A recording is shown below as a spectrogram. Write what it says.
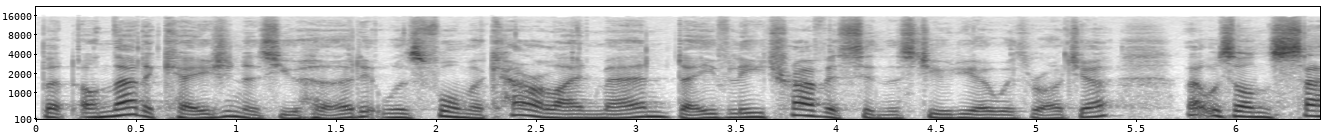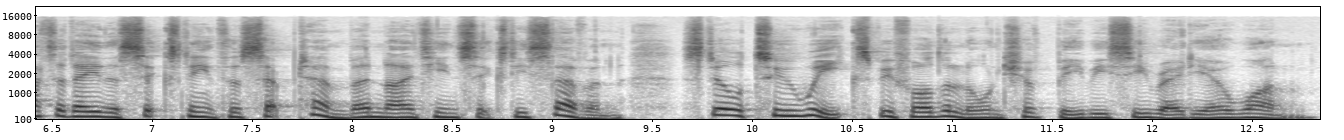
But on that occasion, as you heard, it was former Caroline man Dave Lee Travis in the studio with Roger. That was on Saturday, the 16th of September 1967, still two weeks before the launch of BBC Radio 1.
